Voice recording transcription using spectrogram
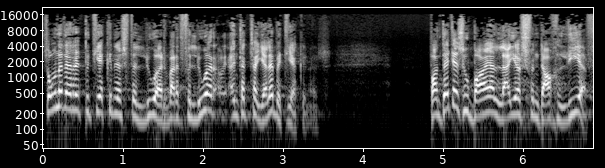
Sonder dat dit betekenis verloor, maar dit verloor eintlik sy hele betekenis. Want dit is hoe baie leiers vandag leef.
